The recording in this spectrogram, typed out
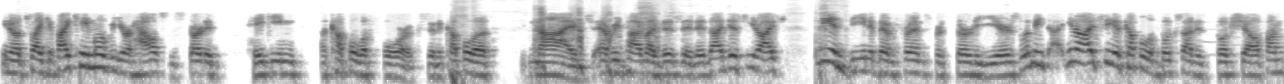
you know it's like if I came over your house and started taking a couple of forks and a couple of knives every time I visit. and I just you know I me and Dean have been friends for 30 years let me you know I see a couple of books on his bookshelf I'm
